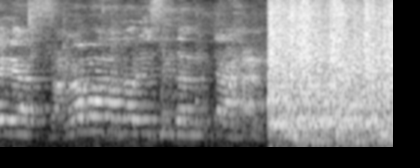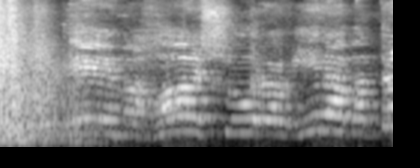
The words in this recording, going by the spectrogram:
ಕೋಟೆಯ ಸರವನ ಧರಿಸಿದಂತಹ ಹೇ ಮಹಾಶೂರ ವೀರಭದ್ರ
